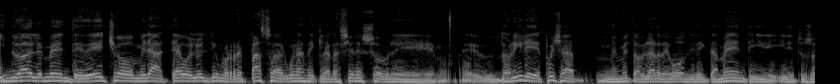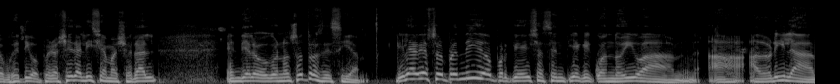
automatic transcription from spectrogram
Indudablemente, de hecho, mira, te hago el último repaso de algunas declaraciones sobre eh, Dorila y después ya me meto a hablar de vos directamente y de, tus objetivos. Pero ayer Alicia Mayoral, en diálogo con nosotros, decía que le había sorprendido porque ella sentía que cuando iba a, a, Dorila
